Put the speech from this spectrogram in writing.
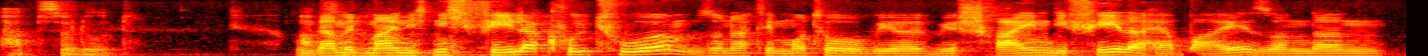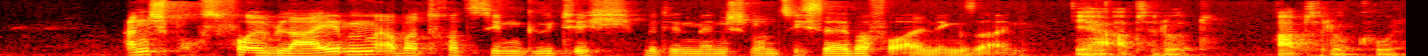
Absolut. Und Absolut. damit meine ich nicht Fehlerkultur, so nach dem Motto, wir, wir schreien die Fehler herbei, sondern anspruchsvoll bleiben, aber trotzdem gütig mit den Menschen und sich selber vor allen Dingen sein. Ja, absolut. Absolut cool.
